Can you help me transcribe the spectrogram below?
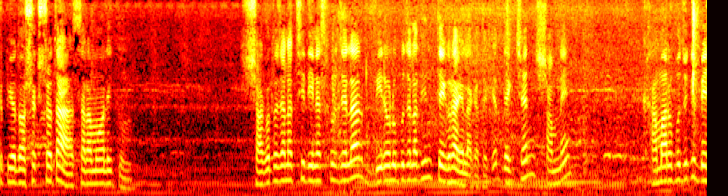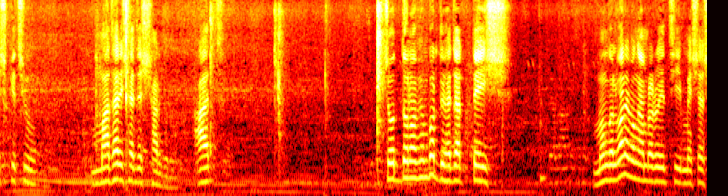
সুপ্রিয় দর্শক শ্রোতা, আসসালামু আলাইকুম। স্বাগত জানাচ্ছি দিনাজপুর জেলার বিরল উপজেলাধীন তেঘরা এলাকা থেকে। দেখছেন, সামনে খামার উপযোগী বেশ কিছু মাঝারি সাইজের সারগুলো। আজ চোদ্দ নভেম্বর দুই হাজার তেইশ মঙ্গলবার এবং আমরা রয়েছি মেশাস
